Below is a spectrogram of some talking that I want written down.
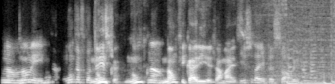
Não, não mesmo. Nunca, nunca ficou triste? Nunca, nunca. Não. não ficaria, jamais. Isso daí, pessoal. Hein?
